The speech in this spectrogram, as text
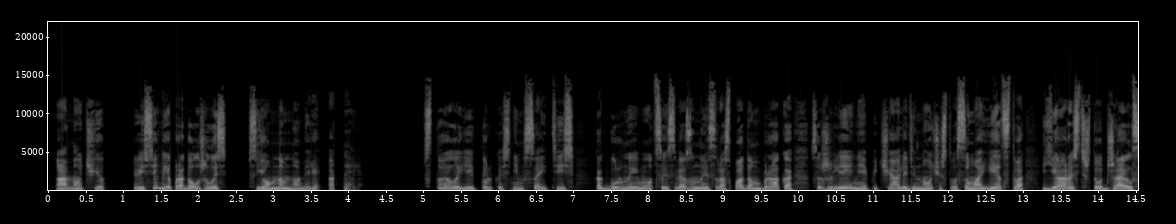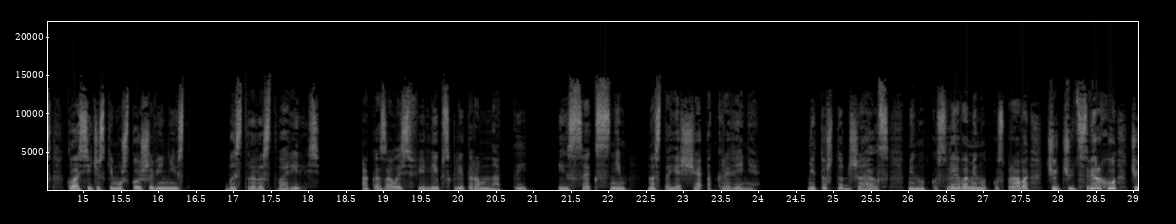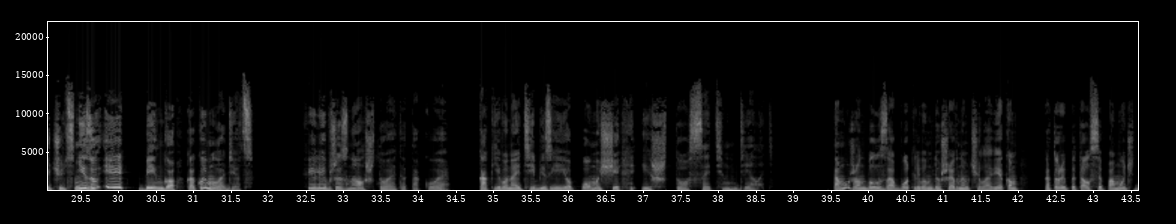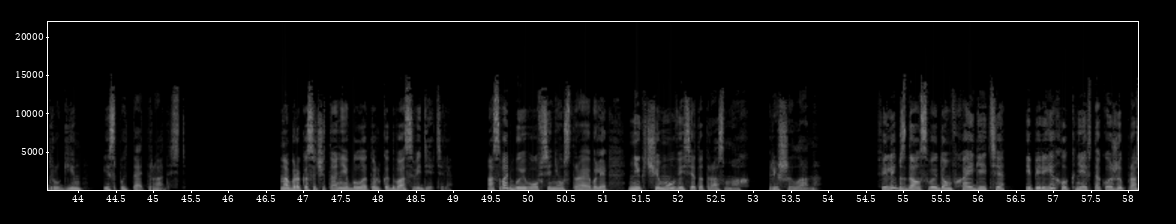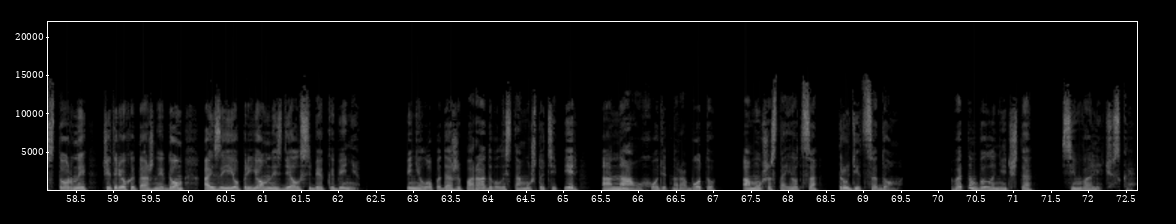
А ночью веселье продолжилось в съемном номере отеля. Стоило ей только с ним сойтись, как бурные эмоции, связанные с распадом брака, сожаление, печаль, одиночество, самоедство, ярость, что Джайлз — классический мужской шовинист, быстро растворились. Оказалось, Филипп с клитором на «ты», и секс с ним — настоящее откровение. Не то что Джайлз. Минутку слева, минутку справа, чуть-чуть сверху, чуть-чуть снизу и бинго! Какой молодец! Филипп же знал, что это такое, как его найти без ее помощи и что с этим делать. К тому же он был заботливым душевным человеком, который пытался помочь другим испытать радость. На бракосочетании было только два свидетеля. А свадьбу и вовсе не устраивали. Ни к чему весь этот размах, решила она. Филипп сдал свой дом в Хайгейте и переехал к ней в такой же просторный четырехэтажный дом, а из-за ее приемной сделал себе кабинет. Пенелопа даже порадовалась тому, что теперь она уходит на работу, а муж остается трудиться дома. В этом было нечто символическое.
